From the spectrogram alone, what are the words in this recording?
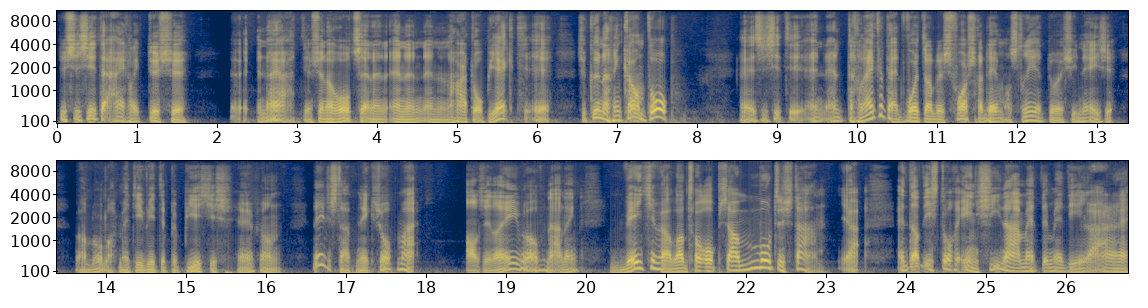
Dus ze zitten eigenlijk tussen, eh, nou ja, tussen een rots en een, en een, en een hard object. Eh, ze kunnen geen kant op. Eh, ze zitten, en, en tegelijkertijd wordt er dus fors gedemonstreerd door Chinezen. Wel met die witte papiertjes. Hè, van, nee, er staat niks op. Maar als je er even over nadenkt, weet je wel wat erop zou moeten staan. Ja, en dat is toch in China met, met die rare,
